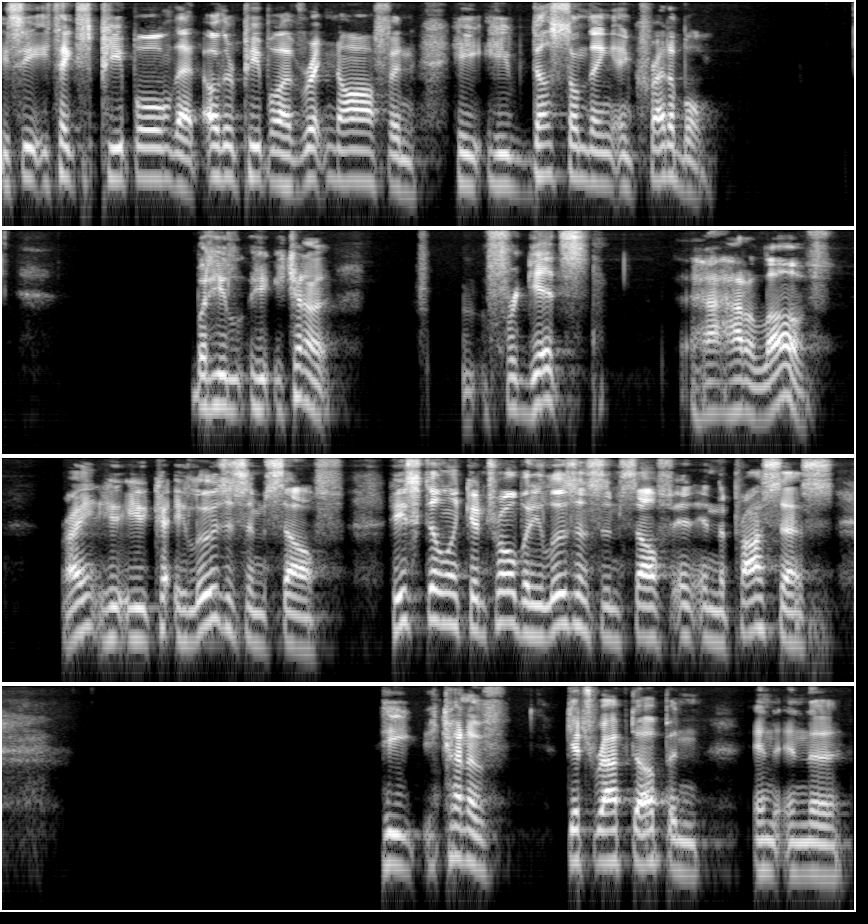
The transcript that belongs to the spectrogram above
You see he takes people that other people have written off and he he does something incredible. But he he, he kind of forgets how to love right? He, he, he loses himself. He's still in control, but he loses himself in, in the process. he, he kind of gets wrapped up in, in, in the,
